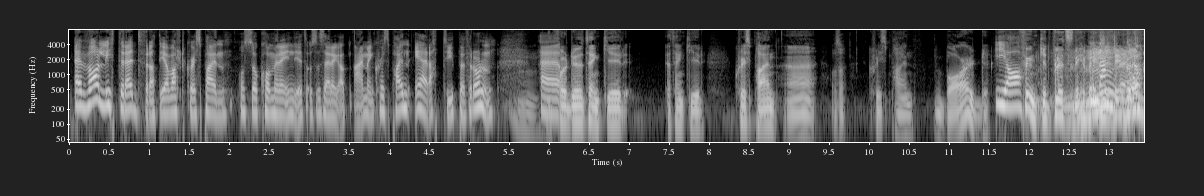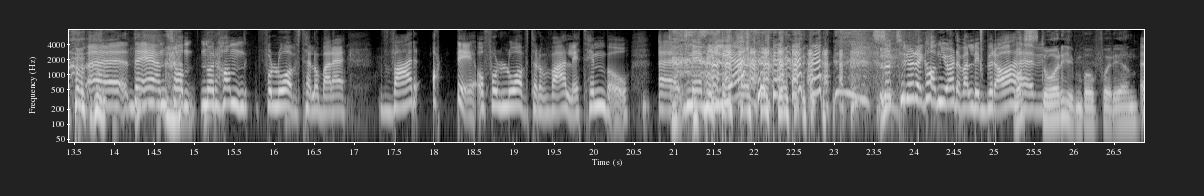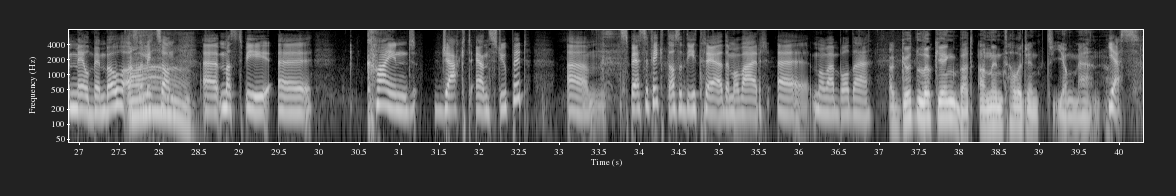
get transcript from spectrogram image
Jeg var litt redd for at de har valgt Chris Pine, og så kommer jeg inn dit og så ser jeg at nei, men Chris Pine er rett type for rollen. Eh, For du tenker Jeg tenker Chris Pine. Eh, altså Chris Pine Bard. ja, Funket plutselig veldig godt. Eh, det er en sånn Når han får lov til å bare være artig og få lov til å være litt himbo eh, med vilje, så tror jeg han gjør det veldig bra. Hva Eh, står himbo for igjen? Male bimbo. Altså litt sånn eh, Must be uh, kind, jacked and stupid. Um, spesifikt. Altså de tre. Det må være, uh, må være både A good looking but unintelligent young man. Yes.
